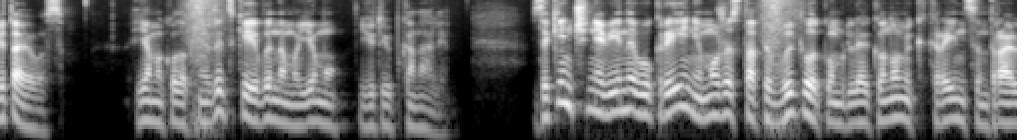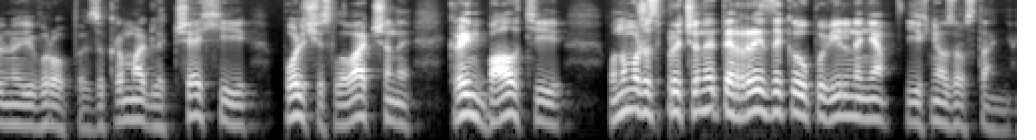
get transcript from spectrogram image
Вітаю вас! Я Микола Княжицький і ви на моєму YouTube каналі. Закінчення війни в Україні може стати викликом для економік країн Центральної Європи, зокрема для Чехії, Польщі, Словаччини, країн Балтії. Воно може спричинити ризики уповільнення їхнього зростання.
